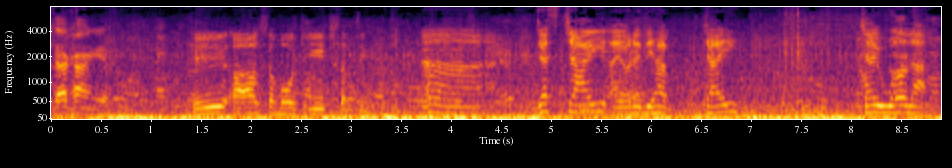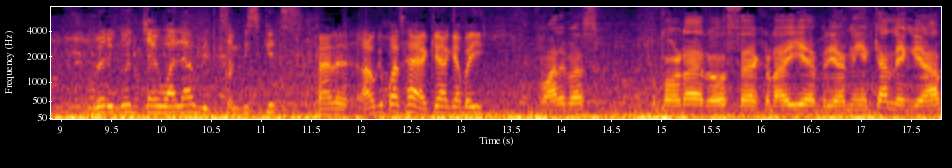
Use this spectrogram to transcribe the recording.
क्या खाएँगे? आपके पास है क्या क्या भाई? हमारे पास पकौड़ा है रोस्ट है कढ़ाई है बिरयानी है। क्या लेंगे आप.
